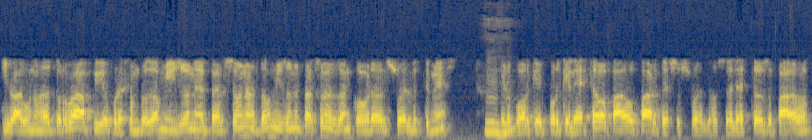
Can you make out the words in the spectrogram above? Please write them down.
tiro algunos datos rápidos, por ejemplo, dos millones de personas, dos millones de personas ya han cobrado el sueldo este mes, pero porque porque el Estado ha pagado parte de esos sueldos, o sea, el Estado se ha pagado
